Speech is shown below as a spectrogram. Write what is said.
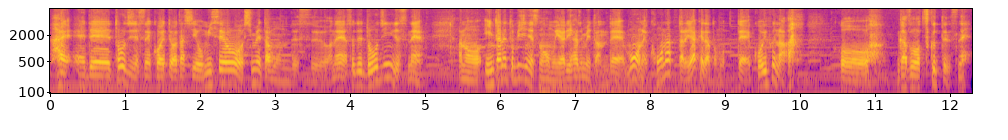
はい、で当時ですねこうやって私お店を閉めたもんですよね。それで同時にですねあのインターネットビジネスの方もやり始めたんでもうねこうなったらやけだと思ってこういう風な こう画像を作ってですね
